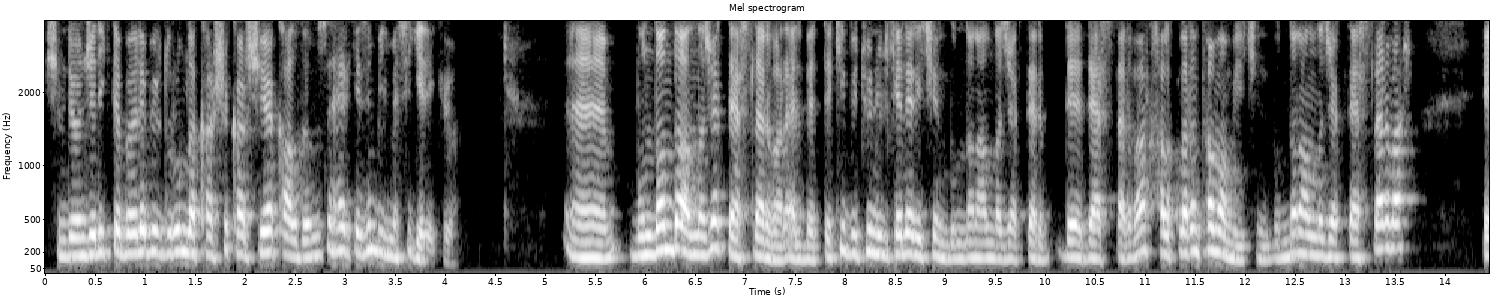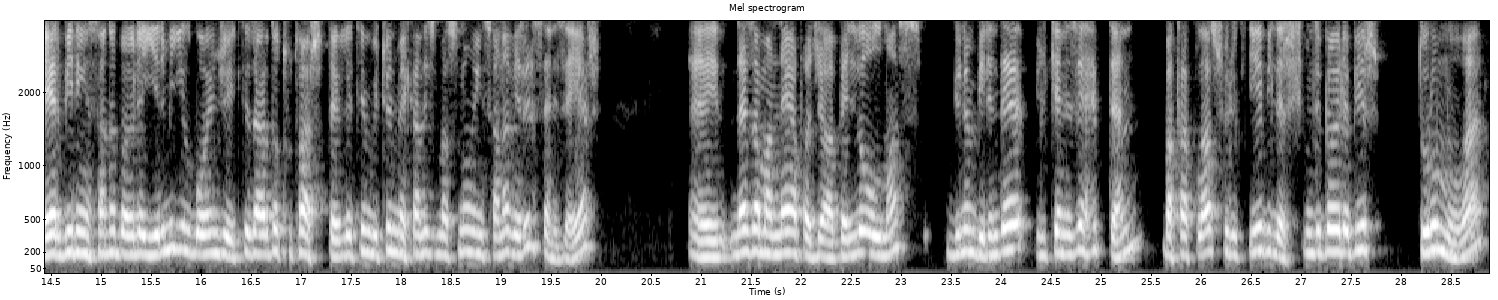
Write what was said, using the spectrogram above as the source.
Şimdi öncelikle böyle bir durumla karşı karşıya kaldığımızı herkesin bilmesi gerekiyor. Ee, bundan da alınacak dersler var elbette ki. Bütün ülkeler için bundan alınacak der, de, dersler var. Halkların tamamı için bundan alınacak dersler var. Eğer bir insanı böyle 20 yıl boyunca iktidarda tutar, devletin bütün mekanizmasını o insana verirseniz eğer, e, ne zaman ne yapacağı belli olmaz. Günün birinde ülkenizi hepten bataklığa sürükleyebilir. Şimdi böyle bir durum mu var?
